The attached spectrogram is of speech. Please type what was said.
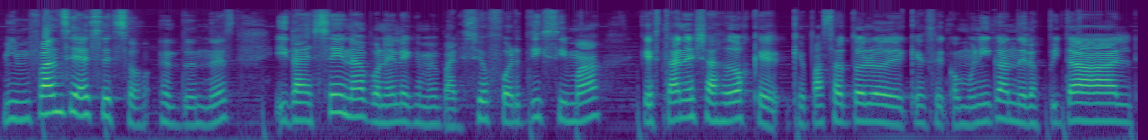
Mi infancia es eso, ¿entendés? Y la escena, ponele que me pareció fuertísima, que están ellas dos, que, que pasa todo lo de que se comunican del hospital,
